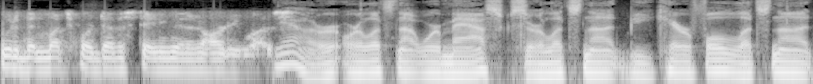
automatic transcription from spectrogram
would have been much more devastating than it already was. Yeah, or, or let's not wear masks, or let's not be careful, let's not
